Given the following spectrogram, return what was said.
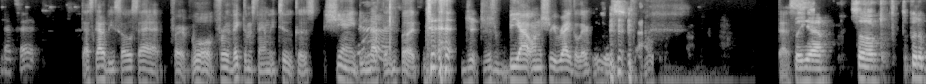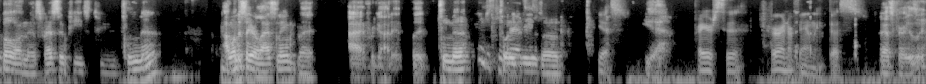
That's it. That's got to be so sad for well for the victim's family too, because she ain't do Yeah. nothing but ju- just be out on the street regular. He was out. That's But yeah, so to put a bow on this, rest in peace to Tina. I want to mm-hmm. say her last name, but I forgot it. But Tina, You can just keep it 23 years old. yes. Yeah, Prayers to her and her family. That's that's crazy.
